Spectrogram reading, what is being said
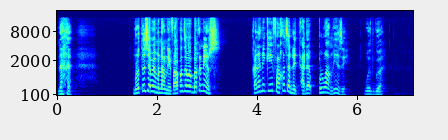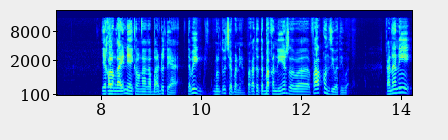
Nah, menurut siapa yang menang nih Falcons sama Buccaneers? Karena ini kayak Falcons ada ada peluangnya sih menurut gua. Ya kalau nggak ini ya, kalau nggak nggak badut ya. Tapi menurut siapa nih? Apakah tetap Buccaneers atau Falcons sih tiba-tiba? Karena nih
